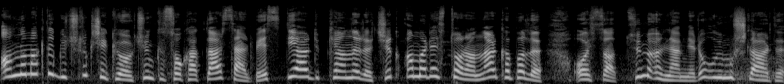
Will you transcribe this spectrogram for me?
Anlamakta güçlük çekiyor çünkü sokaklar serbest, diğer dükkanlar açık ama restoranlar kapalı. Oysa tüm önlemlere uymuşlardı.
